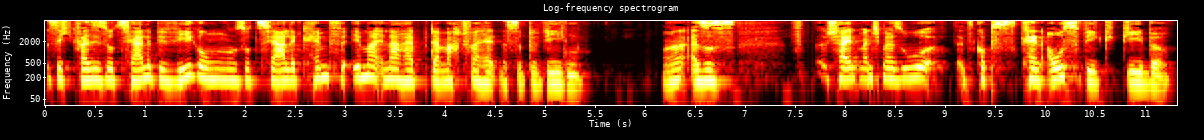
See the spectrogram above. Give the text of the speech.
sich quasi soziale Bewegungen, soziale Kämpfe immer innerhalb der Machtverhältnisse bewegen. Also es scheint manchmal so, als ob es keinen Ausweg gäbe.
